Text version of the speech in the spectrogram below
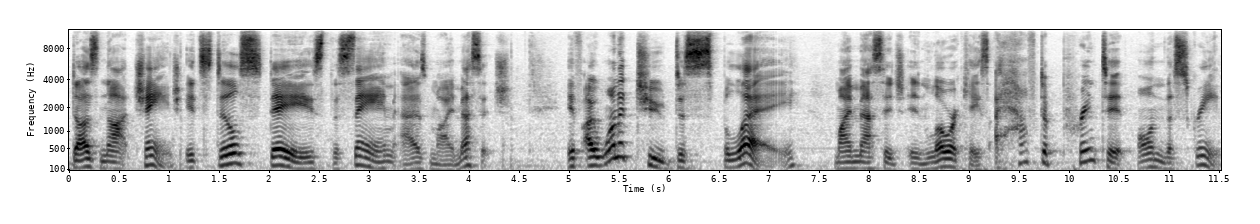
does not change. It still stays the same as my message. If I wanted to display my message in lowercase, I have to print it on the screen.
